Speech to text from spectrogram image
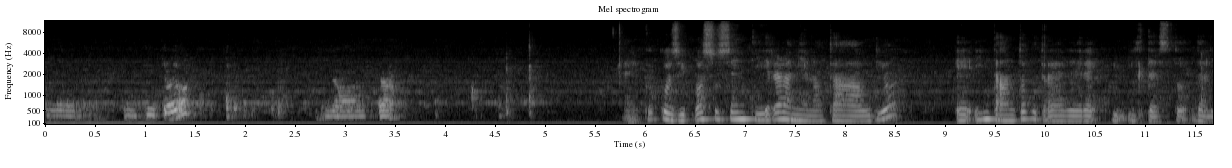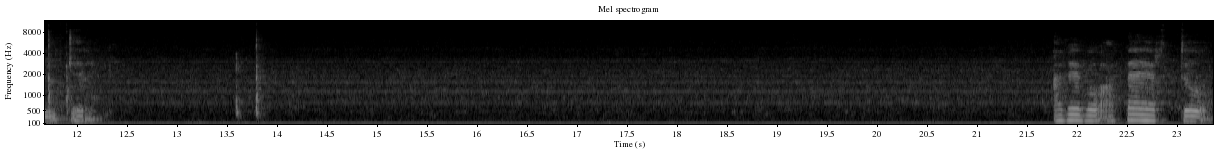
un, un titolo. Nota ecco così posso sentire la mia nota audio e intanto potrei avere qui il testo da leggere. Avevo aperto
